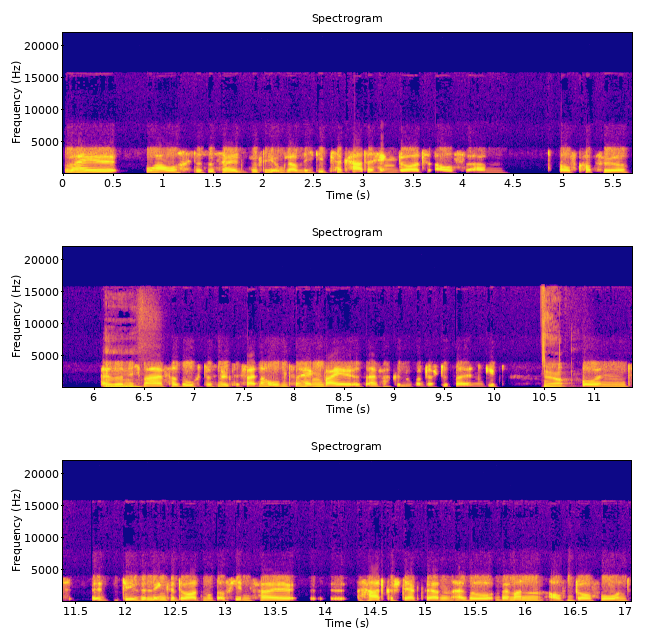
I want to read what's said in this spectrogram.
Weil, wow, das ist halt wirklich unglaublich. Die Plakate hängen dort auf, ähm, auf Kopfhöhe. Also mhm. nicht mal versucht, das möglichst weit nach oben zu hängen, weil es einfach genug UnterstützerInnen gibt. Ja. Und äh, diese Linke dort muss auf jeden Fall äh, hart gestärkt werden. Also wenn man auf dem Dorf wohnt,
